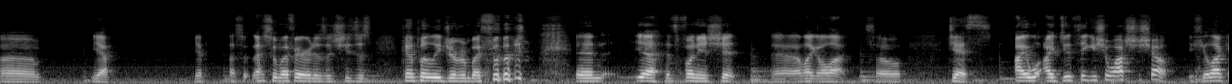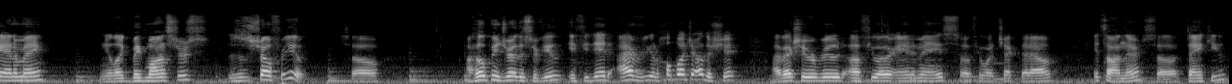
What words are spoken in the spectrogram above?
Um, yeah, yep, that's that's who my favorite is. And she's just completely driven by food, and yeah, it's funny as shit. Uh, I like it a lot. So, yes, I, I do think you should watch the show if you like anime and you like big monsters. This is a show for you. So, I hope you enjoyed this review. If you did, I've reviewed a whole bunch of other shit. I've actually reviewed a few other animes, so if you want to check that out, it's on there. So thank you.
